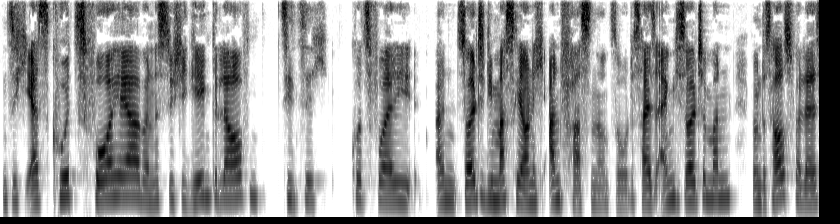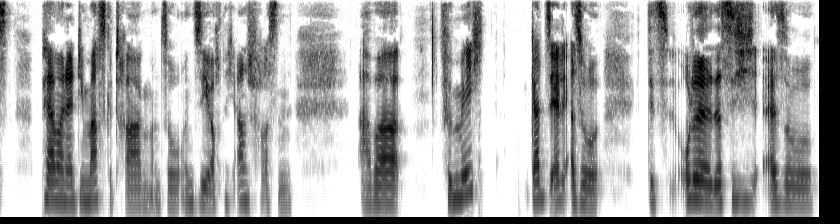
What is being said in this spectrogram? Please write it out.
und sich erst kurz vorher, man ist durch die Gegend gelaufen, zieht sich kurz vorher die, sollte die Maske ja auch nicht anfassen und so. Das heißt, eigentlich sollte man, wenn man das Haus verlässt, permanent die Maske tragen und so und sie auch nicht anfassen. Aber für mich, ganz ehrlich, also, das, oder dass ich, also,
